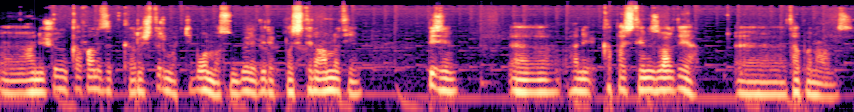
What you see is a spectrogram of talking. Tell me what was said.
e, hani şunu kafanızı karıştırmak gibi olmasın böyle direkt basitini anlatayım. Bizim e, hani kapasitemiz vardı ya e, tapınağımız.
